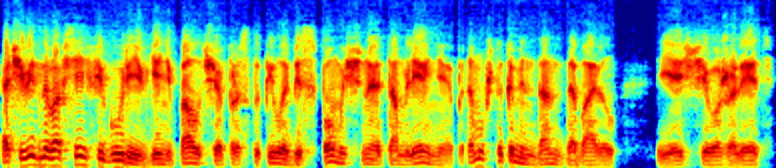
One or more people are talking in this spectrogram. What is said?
Очевидно, во всей фигуре Евгения Павловича проступило беспомощное томление, потому что комендант добавил «Есть чего жалеть».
